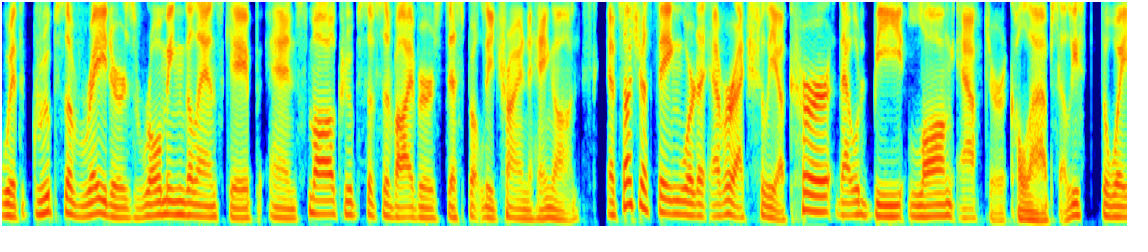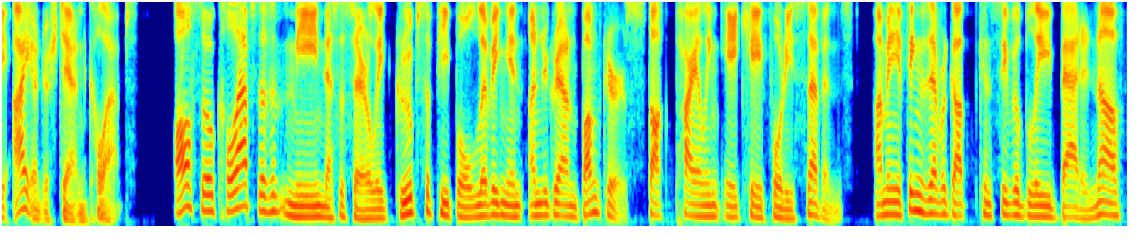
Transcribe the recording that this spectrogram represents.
with groups of raiders roaming the landscape and small groups of survivors desperately trying to hang on. If such a thing were to ever actually occur, that would be long after collapse, at least the way I understand collapse. Also, collapse doesn't mean necessarily groups of people living in underground bunkers stockpiling AK 47s. I mean, if things ever got conceivably bad enough,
